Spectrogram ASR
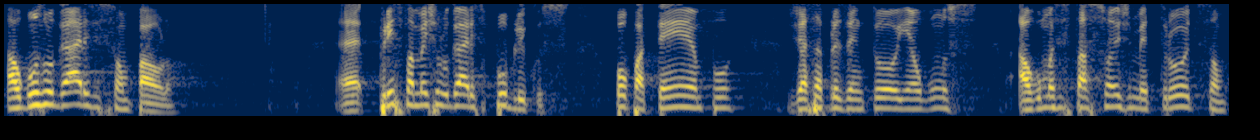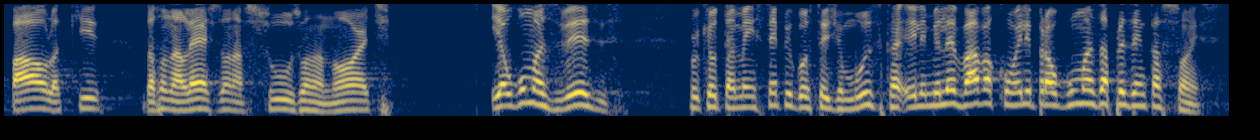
alguns lugares de São Paulo, é, principalmente lugares públicos, Poupa Tempo, já se apresentou em alguns, algumas estações de metrô de São Paulo, aqui da Zona Leste, Zona Sul, Zona Norte. E algumas vezes, porque eu também sempre gostei de música, ele me levava com ele para algumas apresentações.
